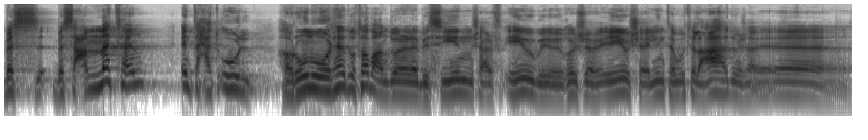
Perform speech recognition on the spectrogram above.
بس بس عامة أنت هتقول هارون وولاده طبعا دول لابسين مش عارف إيه وبيخشوا إيه وشايلين تابوت العهد ومش عارف إيه.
